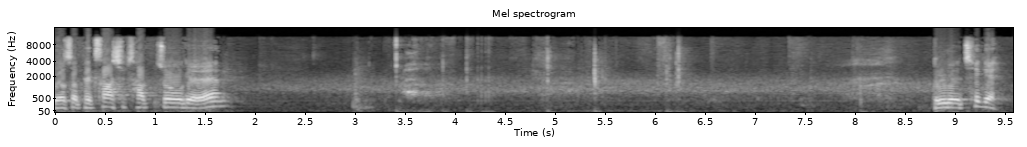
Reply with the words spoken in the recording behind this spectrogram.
이어서 144쪽에 분류의 체계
